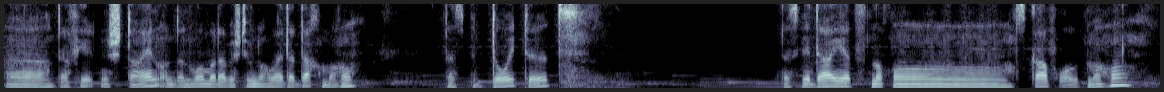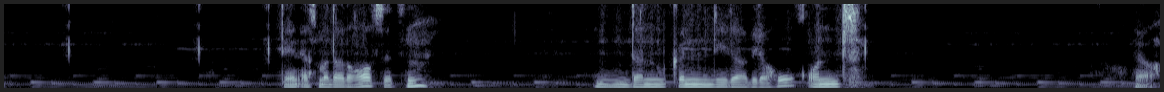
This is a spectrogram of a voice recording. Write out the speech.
Äh, da fehlt ein Stein und dann wollen wir da bestimmt noch weiter Dach machen. Das bedeutet, dass wir da jetzt noch ein Scaffold machen. Den erstmal da draufsetzen. Dann können die da wieder hoch und ja.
